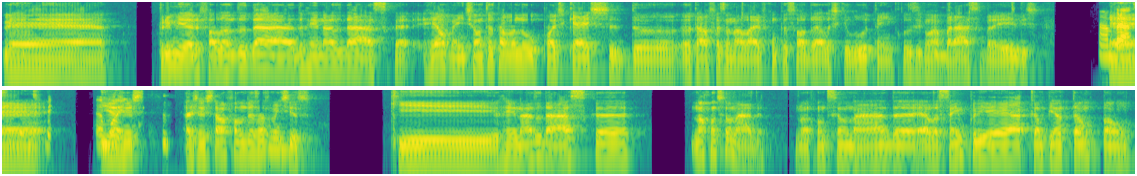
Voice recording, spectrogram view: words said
É... Primeiro, falando da, do reinado da Asuka, realmente, ontem eu tava no podcast do. Eu tava fazendo a live com o pessoal do Elas que Lutem, inclusive um abraço para eles. Um abraço, é... gente. E a gente, a gente tava falando exatamente isso. Que o reinado da Asuka não aconteceu nada. Não aconteceu nada. Ela sempre é a campeã tampão,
